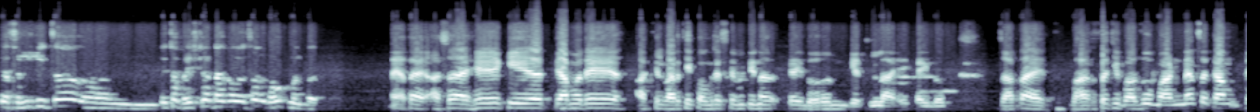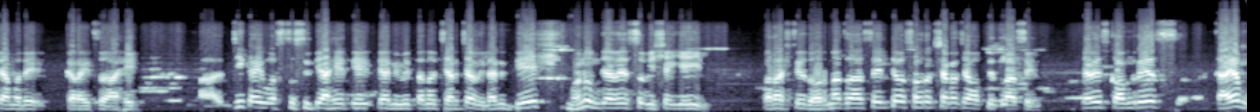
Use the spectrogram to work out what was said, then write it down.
त्या समितीचं त्याचा बहिष्कार टाकावा असं राऊत म्हणतात. नाही आता असं आहे की त्यामध्ये अखिल भारतीय काँग्रेस कमिटीनं काही धोरण घेतलेलं आहे. काही लोक जात आहेत. भारताची बाजू मांडण्याचं काम त्यामध्ये करायचं आहे. जी काही वस्तुस्थिती आहे ती त्या निमित्तानं चर्चा होईल. आणि देश म्हणून ज्यावेळेस विषय येईल परराष्ट्रीय धोरणाचा असेल किंवा संरक्षणाच्या बाबतीतला असेल त्यावेळेस काँग्रेस कायम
